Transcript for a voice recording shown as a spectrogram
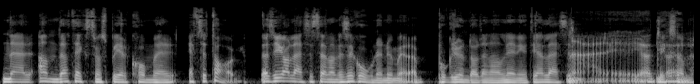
när andra texter om spel kommer efter ett tag. Alltså jag läser sällan recensioner numera på grund av den anledningen. Jag läser Nej, jag liksom,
